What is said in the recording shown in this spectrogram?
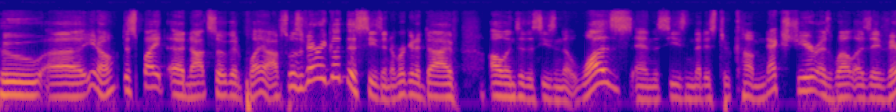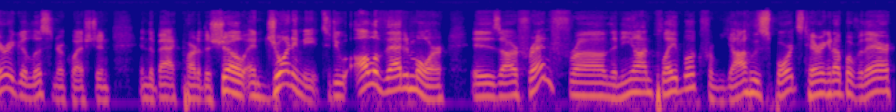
who, uh, you know, despite a not so good playoffs, was very good this season. And we're going to dive all into the season that was and the season that is to come next year, as well as a very good listener question in the back part of the show. And joining me to do all of that and more is our friend from the Neon Playbook from Yahoo Sports, tearing it up over there.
